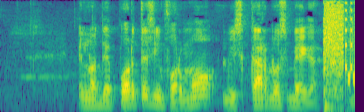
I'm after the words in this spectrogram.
En los deportes informó Luis Carlos Vega.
